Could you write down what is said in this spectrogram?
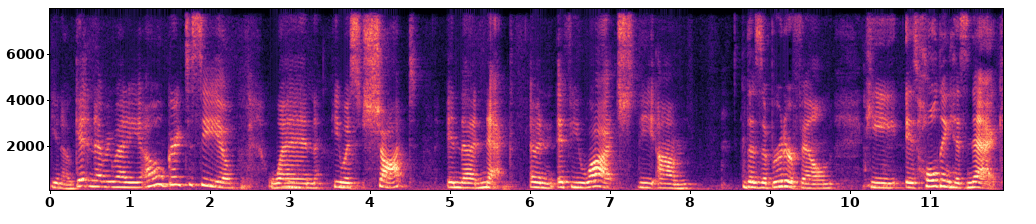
you know, getting everybody, oh, great to see you, when he was shot in the neck. And if you watch the um, the Zapruder film, he is holding his neck,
